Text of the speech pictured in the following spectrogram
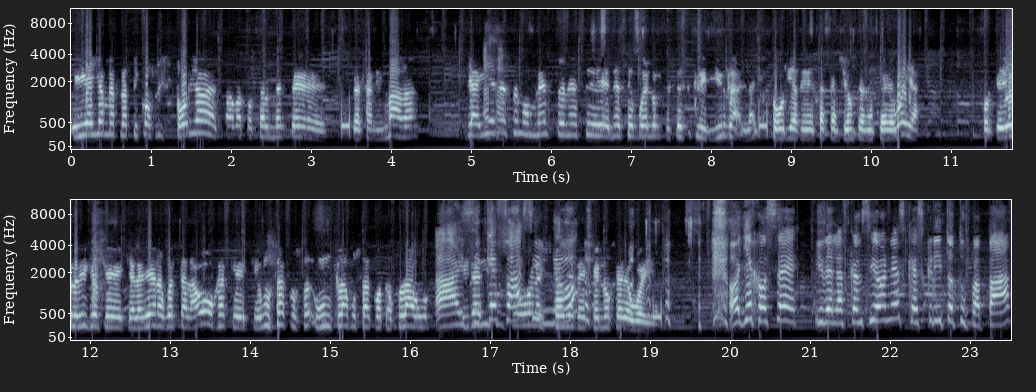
y ella me platicó su historia, estaba totalmente desanimada. Y ahí en ese momento, en ese, en ese vuelo, empecé a escribir la, la historia de esa canción que no quede huella. Porque yo le dije que, que le diera vuelta a la hoja, que, que un saco, un clavo saca otro clavo. Ay, y sí, qué fácil, la historia ¿no? de que no quede huella. Oye, José, y de las canciones que ha escrito tu papá,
